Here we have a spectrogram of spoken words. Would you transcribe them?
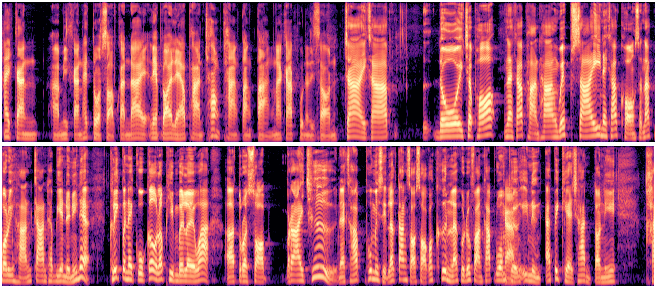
ให้การอ่ามีการให้ตรวจสอบกันได้เรียบร้อยแล้วผ่านช่องทางต่าง ๆ นะครับ คุณอดิศรใช่ครับ โดยเฉพาะนะครับผ่านทางเว็บไซต์นะครับของสำนักบริหารการทะเบียนเดี๋ยวนี้เนี่ยคลิกไปใน Google แล้วพิมพ์ไปเลยว่าเอ่อตรวจสอบรายชื่อนะครับผู้มีสิทธิ์เลือกตั้งสสก็ขึ้นแล้วคุณผู้ฟังครับ รวมครับถึงอีกหนึ่งแอปพลิเคชัน ตอนนี้ใคร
